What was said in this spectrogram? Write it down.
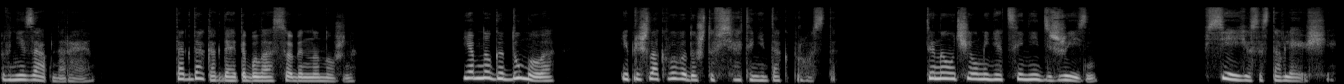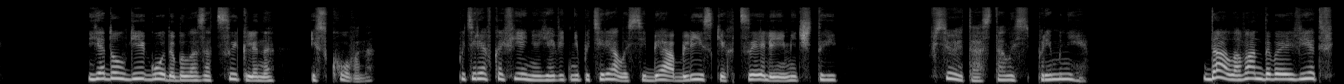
внезапно, Райан. Тогда, когда это было особенно нужно. Я много думала и пришла к выводу, что все это не так просто. Ты научил меня ценить жизнь, все ее составляющие. Я долгие годы была зациклена и скована. Потеряв кофейню, я ведь не потеряла себя, близких, цели и мечты. Все это осталось при мне. Да, лавандовая ветвь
